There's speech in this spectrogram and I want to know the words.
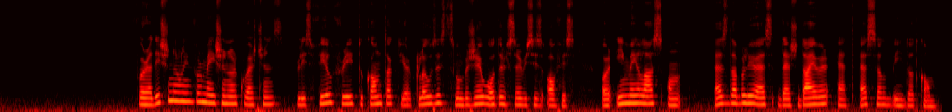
For additional information or questions, please feel free to contact your closest Schlumberger Water Services office or email us on sws-diver at slb.com.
